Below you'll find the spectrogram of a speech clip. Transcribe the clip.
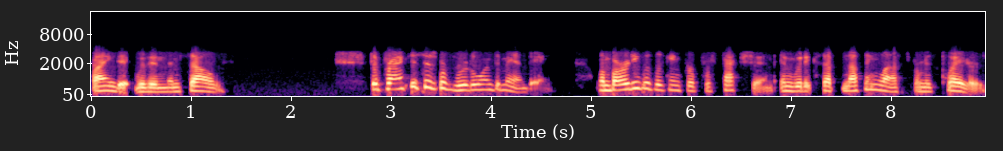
find it within themselves. The practices were brutal and demanding. Lombardi was looking for perfection and would accept nothing less from his players.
